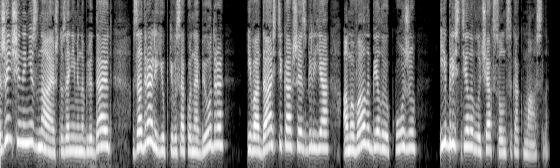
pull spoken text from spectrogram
Женщины, не зная, что за ними наблюдают, задрали юбки высоко на бедра, и вода, стекавшая с белья, омывала белую кожу и блестела в лучах солнца, как масло.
